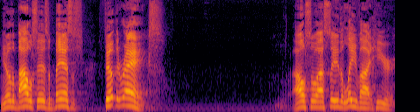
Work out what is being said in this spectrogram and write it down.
You know, the Bible says the best is filthy rags. Also, I see the Levite here.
